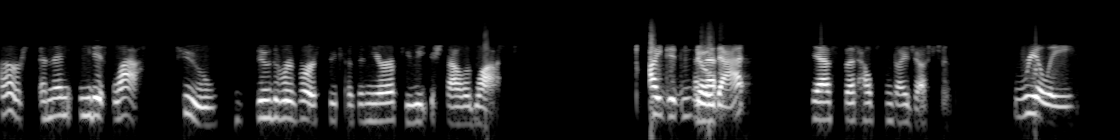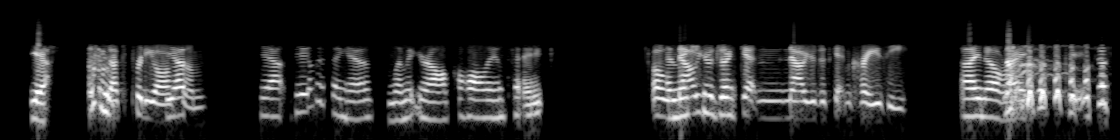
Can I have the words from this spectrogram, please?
first, and then eat it last too. Do the reverse because in Europe you eat your salad last. I didn't know that, that. Yes, that helps in digestion. Really? Yes. That's pretty awesome. Yep. Yeah. The other thing is limit your alcohol intake. Oh, And now make you're sure just getting now you're just getting crazy. I know, right? just, just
